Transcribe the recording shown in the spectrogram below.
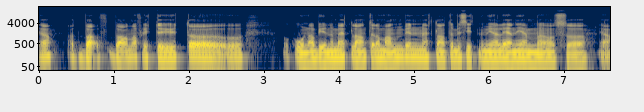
ja, at barna flytter ut, og, og, og, kona begynner med et eller annet, eller mannen begynner med et eller annet, og blir sittende mye alene hjemme, og så ja,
